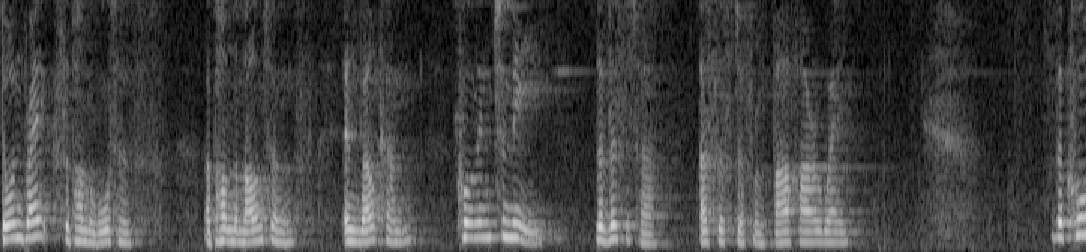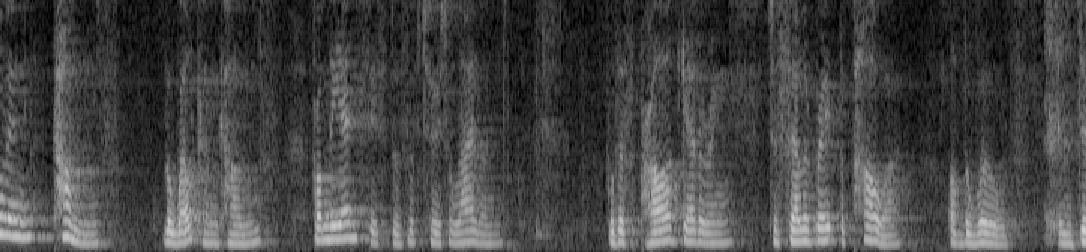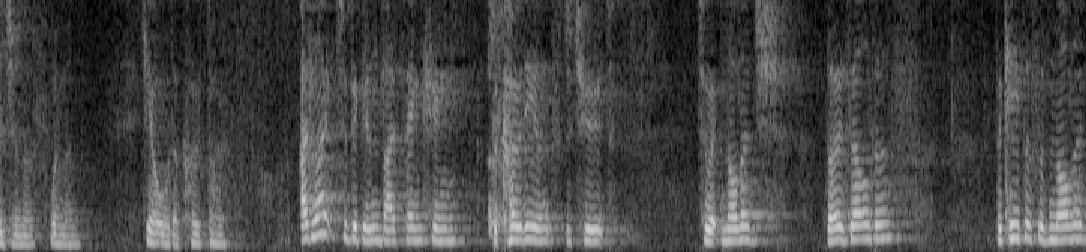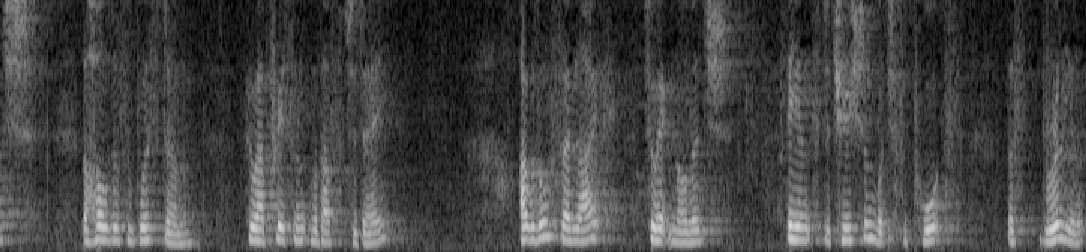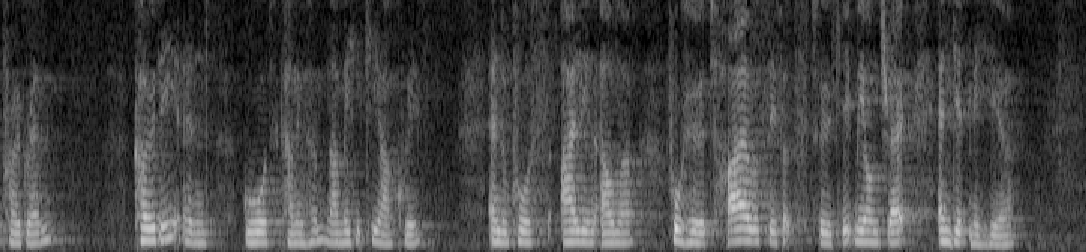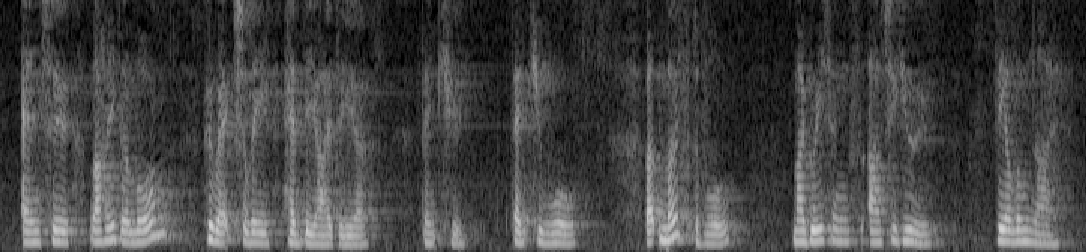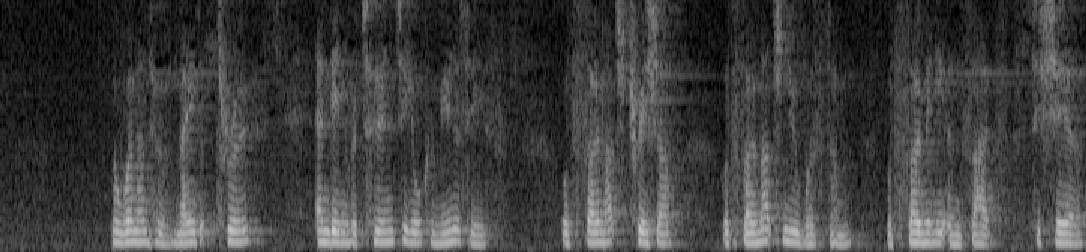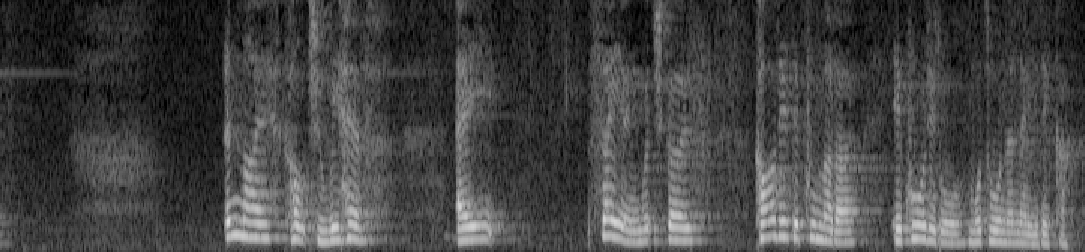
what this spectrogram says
Dawn breaks upon the waters, upon the mountains, in welcome, calling to me, the visitor, a sister from far, far away. The calling comes, the welcome comes, from the ancestors of Turtle Island for this proud gathering to celebrate the power of the world's Indigenous women. Kia ora koutou. I'd like to begin by thanking the Coady Institute to acknowledge those elders, the keepers of knowledge, the holders of wisdom who are present with us today. I would also like to acknowledge the institution which supports this brilliant program, Coady and Gord Cunningham, ngā mihi ki a and of course Eileen Alma for her tireless efforts to keep me on track and get me here. And to Marie Delorme, who actually had the idea. Thank you. Thank you all. But most of all, my greetings are to you, the alumni, the women who have made it through and then returned to your communities with so much treasure, with so much new wisdom, with so many insights to share. In my culture, we have a saying which goes, Kaore te kumara e kōrero mo tōna nei reka.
